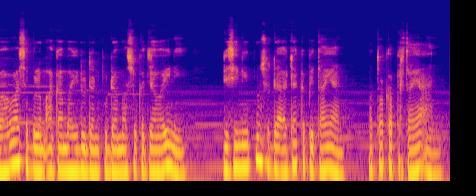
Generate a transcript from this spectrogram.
bahwa sebelum agama Hindu dan Buddha masuk ke Jawa ini, di sini pun sudah ada kepitayan atau kepercayaan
